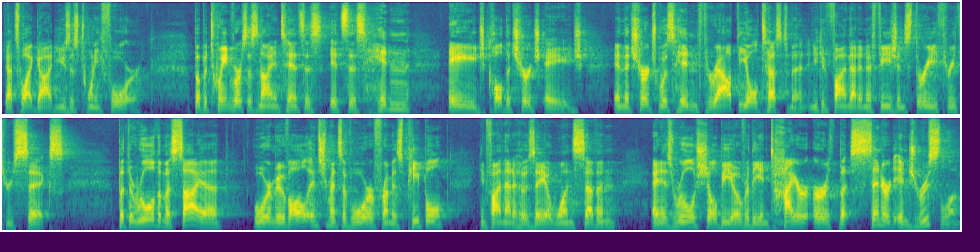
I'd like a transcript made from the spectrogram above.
That's why God uses 24. But between verses 9 and 10, it's this, it's this hidden age called the church age and the church was hidden throughout the Old Testament. And you can find that in Ephesians 3 3 through 6. But the rule of the Messiah will remove all instruments of war from his people. You can find that in Hosea 1 7. And his rule shall be over the entire earth, but centered in Jerusalem.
